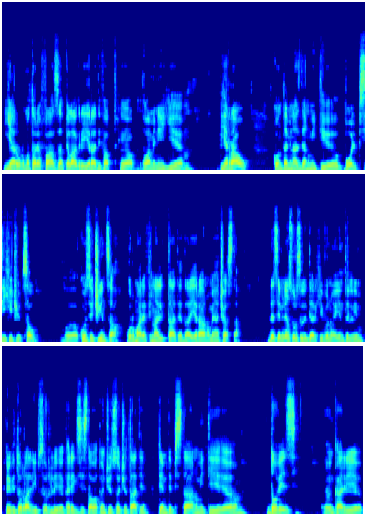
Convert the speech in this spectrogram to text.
iar următoarea fază a pelagrei era de fapt că oamenii uh, erau contaminați de anumite uh, boli psihice sau uh, consecința, urmarea, finalitatea, da, era anume aceasta. De asemenea, în sursele de arhivă noi întâlnim privitor la lipsurile care existau atunci în societate, putem depista anumite uh, dovezi în care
